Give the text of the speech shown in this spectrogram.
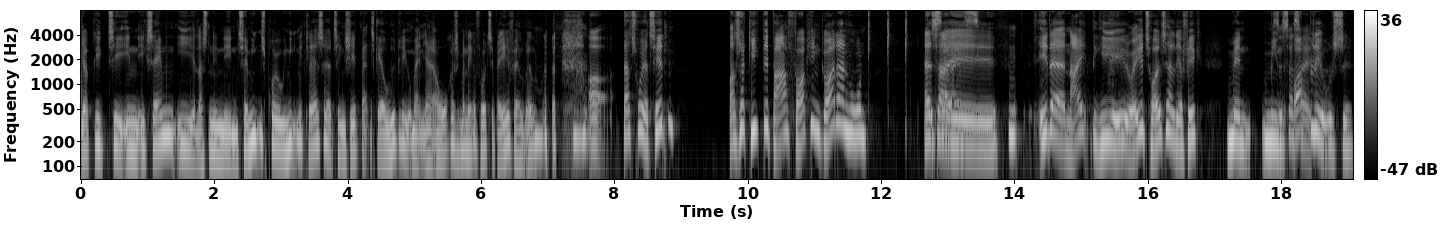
Jeg gik til en eksamen i, eller sådan en, en terminsprøve i 9. klasse, og tænkte, shit mand, skal jeg udblive, mand? Jeg overgår simpelthen ikke at få et tilbagefald, vel? Mm. og der tror jeg til den, og så gik det bare fucking godt, Anne Altså, øh, et af, nej, det, gik, ikke- det var ikke et 12 jeg fik, men min Det så sejt. oplevelse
